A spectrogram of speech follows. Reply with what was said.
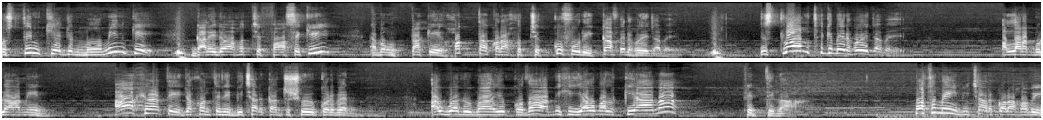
মুসলিমকে, একজন মমিনকে গালি দেওয়া হচ্ছে ফাসিকি এবং তাকে হত্যা করা হচ্ছে কুফুরি, কাফের হয়ে যাবে। ইসলাম থেকে বের হয়ে যাবে। আল্লাহ রাব্বুল আলামিন আখিরাতে যখন তিনি বিচার কার্য শুরু করবেন প্রথমেই বিচার করা হবে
